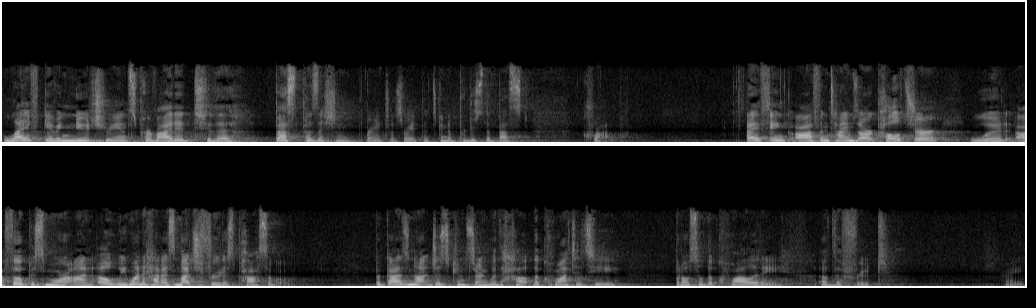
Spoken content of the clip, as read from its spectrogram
life giving nutrients provided to the best positioned branches, right? That's going to produce the best crop. I think oftentimes our culture would uh, focus more on, oh, we want to have as much fruit as possible. But God's not just concerned with how, the quantity, but also the quality of the fruit, right?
